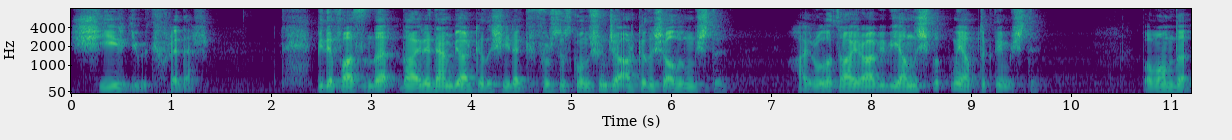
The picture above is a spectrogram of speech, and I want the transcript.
Şiir gibi küfreder. Bir defasında daireden bir arkadaşıyla küfürsüz konuşunca arkadaşı alınmıştı. Hayrola Tahir abi bir yanlışlık mı yaptık demişti. Babam da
